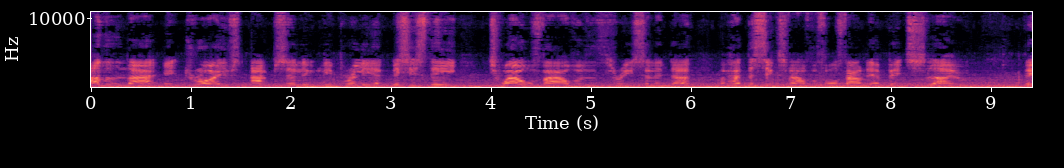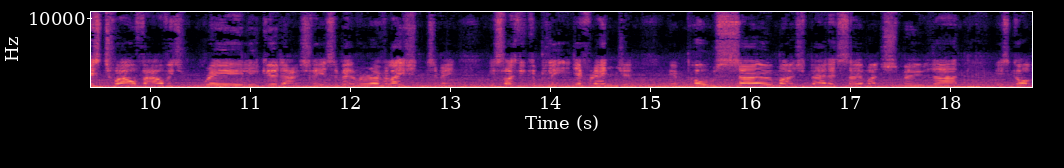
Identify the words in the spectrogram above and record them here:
other than that, it drives absolutely brilliant. This is the 12 valve of the three cylinder. I've had the six valve before, found it a bit slow. This 12 valve is really good actually. It's a bit of a revelation to me. It's like a completely different engine. It pulls so much better, so much smoother. It's got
